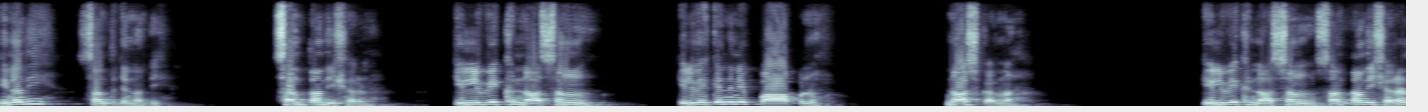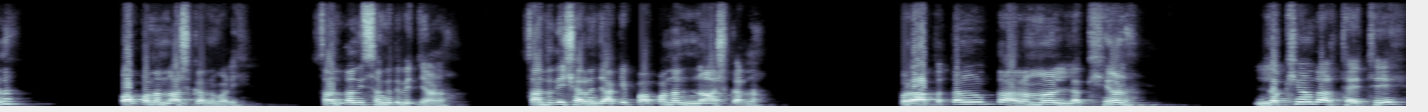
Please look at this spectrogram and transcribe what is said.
ਇਹਨਾਂ ਦੀ? ਸੰਤ ਜਨਾਂ ਦੀ। ਸੰਤਾਂ ਦੀ ਸ਼ਰਨ। ਕਿਲਵਿਖ ਨਾਸੰ, ਕਿਲਵਿਖ ਕਹਿੰਦੇ ਨੇ ਪਾਪ ਨੂੰ। ਨਾਸ਼ ਕਰਨਾ। ਕਿਲਵਿਖ ਨਾਸੰ, ਸੰਤਾਂ ਦੀ ਸ਼ਰਨ, ਪਾਪਾਂ ਦਾ ਨਾਸ਼ ਕਰਨ ਵਾਲੀ। ਸੰਤਾਂ ਦੀ ਸੰਗਤ ਵਿੱਚ ਜਾਣਾ। ਸੰਤ ਦੀ ਸ਼ਰਨ ਜਾ ਕੇ ਪਾਪਾਂ ਦਾ ਨਾਸ਼ ਕਰਨਾ। ਪ੍ਰਾਪਤੰ ਧਰਮ ਲਖਿਆਣ ਲਖਿਆਣ ਦਾ ਅਰਥ ਹੈ ਇੱਥੇ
